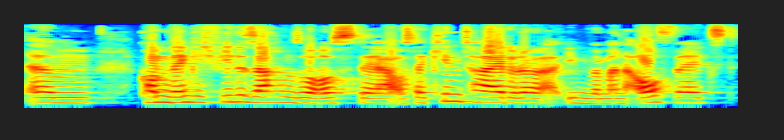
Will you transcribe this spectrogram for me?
ähm, kommen, denke ich, viele Sachen so aus der, aus der Kindheit oder eben wenn man aufwächst,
